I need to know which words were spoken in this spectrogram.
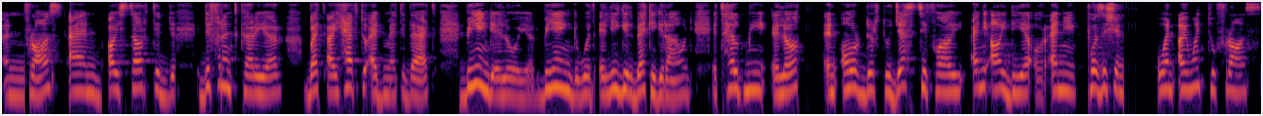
in France and I started different career but I have to admit that being a lawyer being with a legal background it helped me a lot in order to justify any idea or any position. When I went to France,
